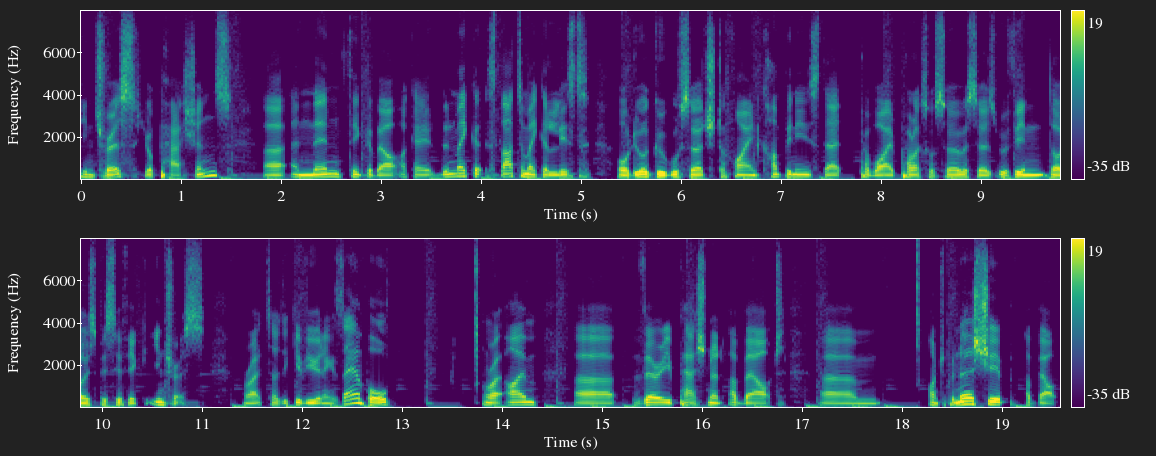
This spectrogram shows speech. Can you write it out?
interests, your passions, uh, and then think about okay, then make a, start to make a list or do a Google search to find companies that provide products or services within those specific interests. Right. So to give you an example, right, I'm uh, very passionate about. Um, entrepreneurship, about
